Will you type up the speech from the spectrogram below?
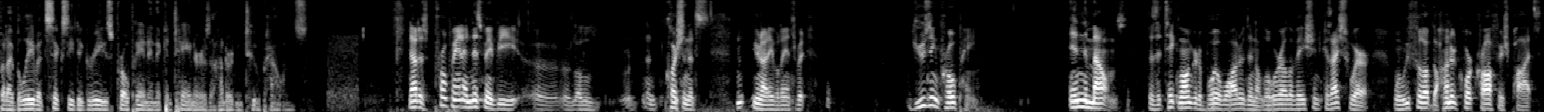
But I believe at 60 degrees, propane in a container is 102 pounds. Now, does propane, and this may be uh, a little a question that's you're not able to answer, but using propane in the mountains, does it take longer to boil water than a lower elevation? Because I swear, when we fill up the 100 quart crawfish pots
